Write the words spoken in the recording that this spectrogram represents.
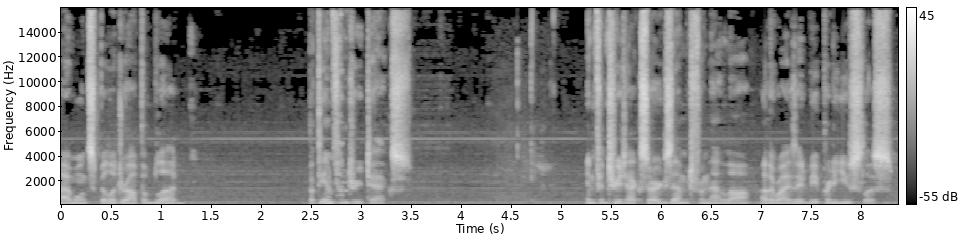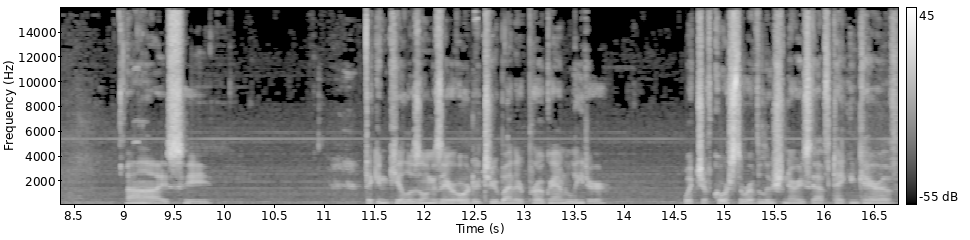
I won't spill a drop of blood. But the infantry techs... Infantry techs are exempt from that law, otherwise they'd be pretty useless. Ah, I see. They can kill as long as they are ordered to by their programmed leader. Which, of course, the revolutionaries have taken care of.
